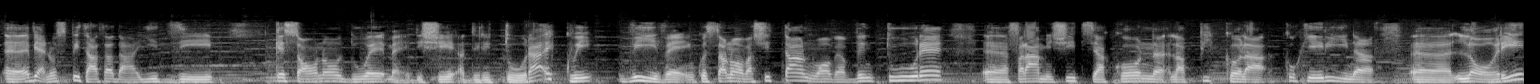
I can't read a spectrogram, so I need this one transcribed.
eh, e viene ospitata dagli zii, che sono due medici addirittura, e qui vive in questa nuova città nuove avventure, eh, farà amicizia con la piccola cocherina eh, Lori,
